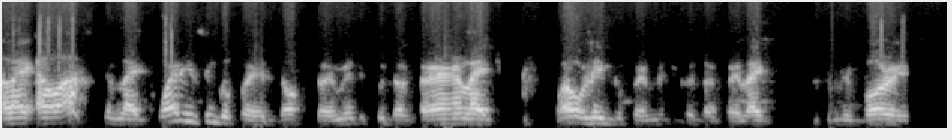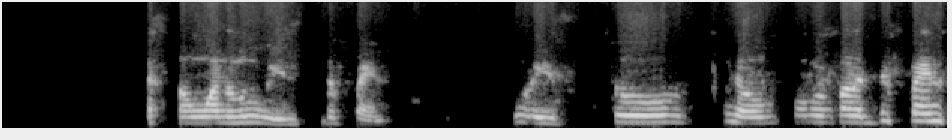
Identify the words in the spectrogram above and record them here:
Like, I'll ask him, like, why did you think go for a doctor, a medical doctor? And like, why would they go for a medical doctor? Like, to be boring. Someone who is different, who is so, you know, from, from a different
